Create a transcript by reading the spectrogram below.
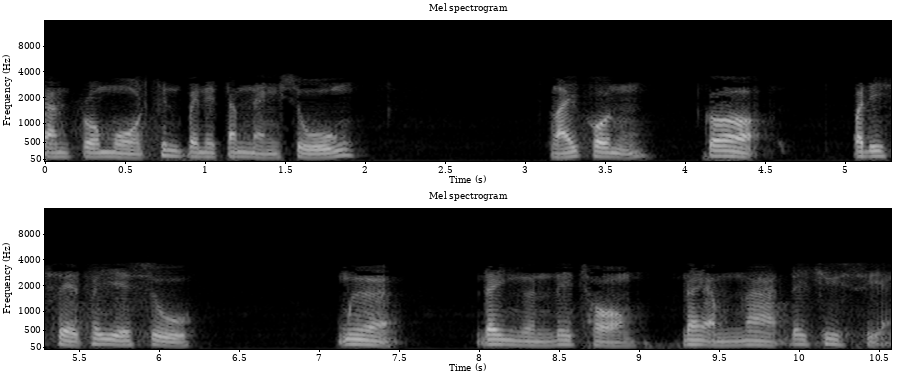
การโปรโมทขึ้นไปในตำแหน่งสูง หลายคนก็ปฏิเสธพระเยซู เมื่อได้เงินได้ทอง ได้อำนาจได้ชื่อเสียง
